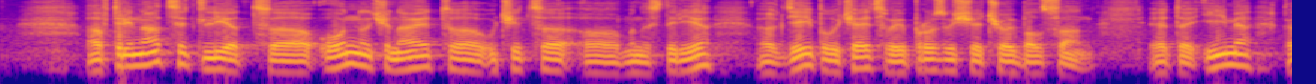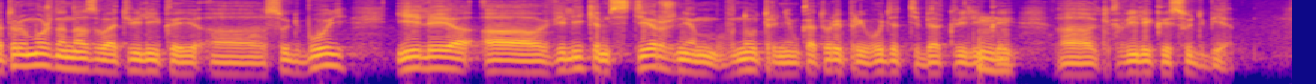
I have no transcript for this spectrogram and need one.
А в 13 лет э, он начинает э, учиться э, в монастыре, где и получает свое прозвище Чой Балсан. Это имя, которое можно назвать великой судьбой или великим стержнем внутренним, который приводит тебя к великой, mm-hmm. к великой судьбе.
